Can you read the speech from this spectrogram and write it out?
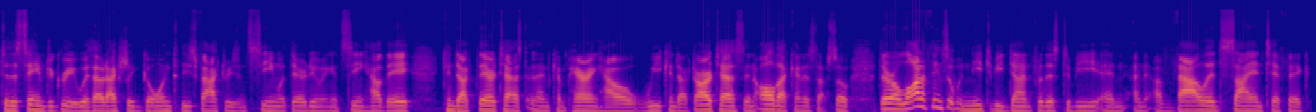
to the same degree without actually going to these factories and seeing what they're doing and seeing how they conduct their test and then comparing how we conduct our test and all that kind of stuff. So there are a lot of things that would need to be done for this to be an, an a valid scientific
